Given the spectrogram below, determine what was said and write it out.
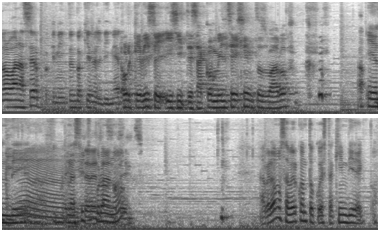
No lo van a hacer porque Nintendo quiere el dinero. Porque dice, ¿y si te saco 1600 varos? El de Mm, la Switch Pro, ¿no? A ver, vamos a ver cuánto cuesta aquí en directo.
